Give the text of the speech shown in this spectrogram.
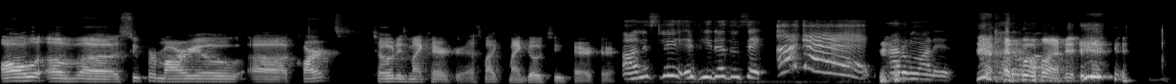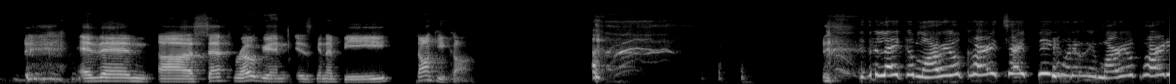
all of uh, Super Mario uh, Kart. Toad is my character. That's my my go-to character. Honestly, if he doesn't say okay, I don't want it. I don't want it. and then uh, Seth Rogen is gonna be Donkey Kong. Is it like a Mario Kart type thing? What are we, Mario Party?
